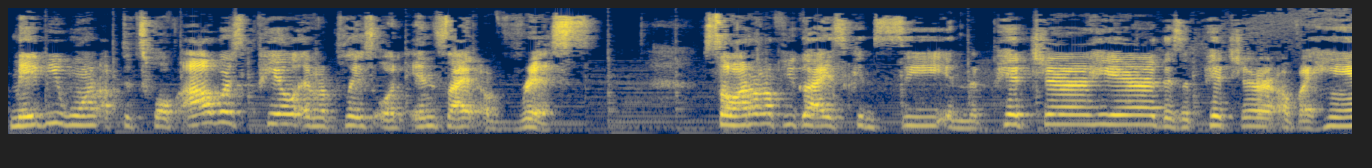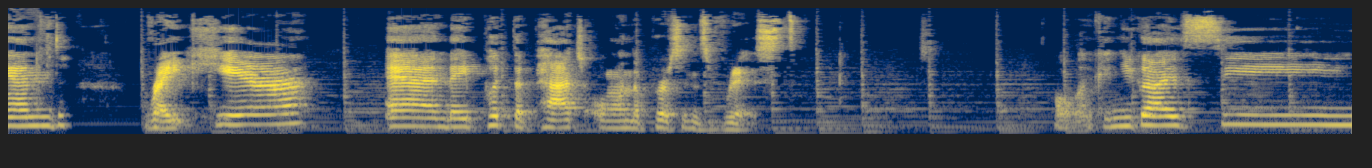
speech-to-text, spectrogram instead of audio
may be worn up to 12 hours, peel and replace on inside of wrist. So I don't know if you guys can see in the picture here, there's a picture of a hand right here, and they put the patch on the person's wrist. Hold on, can you guys see?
